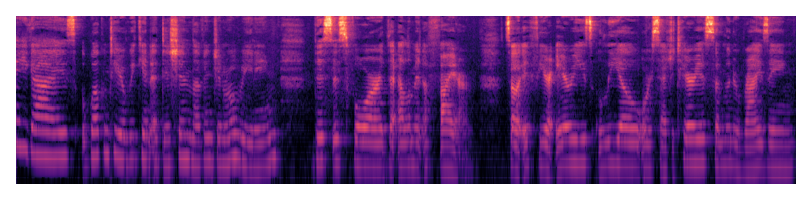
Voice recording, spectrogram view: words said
Hey you guys, welcome to your weekend edition Love and General reading. This is for the element of fire. So if you're Aries, Leo, or Sagittarius, Sun, Moon, and Rising,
